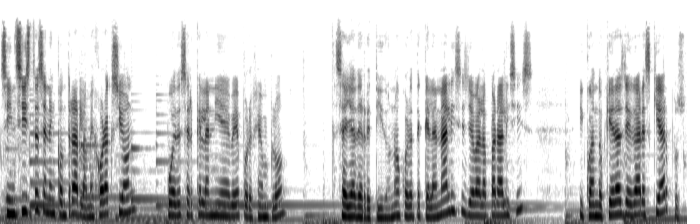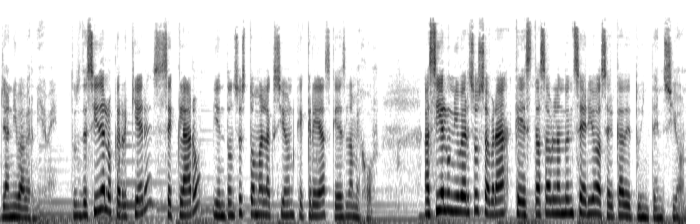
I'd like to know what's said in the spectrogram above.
Si insistes en encontrar la mejor acción, puede ser que la nieve, por ejemplo, se haya derretido, ¿no? Acuérdate que el análisis lleva a la parálisis y cuando quieras llegar a esquiar, pues ya ni va a haber nieve. Entonces decide lo que requieres, sé claro y entonces toma la acción que creas que es la mejor. Así el universo sabrá que estás hablando en serio acerca de tu intención.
